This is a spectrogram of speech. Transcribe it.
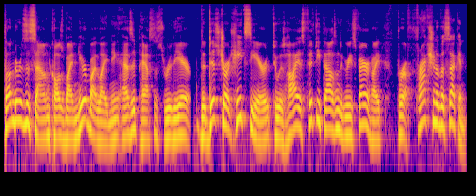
Thunder is a sound caused by nearby lightning as it passes through the air. The discharge heats the air to as high as 50,000 degrees Fahrenheit for a fraction of a second,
